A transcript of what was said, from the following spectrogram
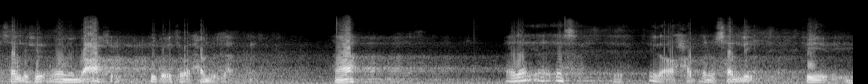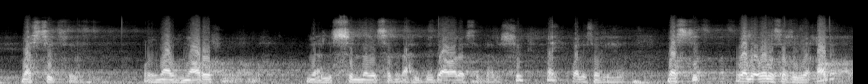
يصلي في ومن معه في, بيته والحمد لله. ها؟ لا يسأل إذا أحب أن يصلي في مسجد في وإمامه معروف من أهل السنة ليس من أهل البدع وليس من أهل الشرك. وليس فيه مسجد وليس فيه قبر.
